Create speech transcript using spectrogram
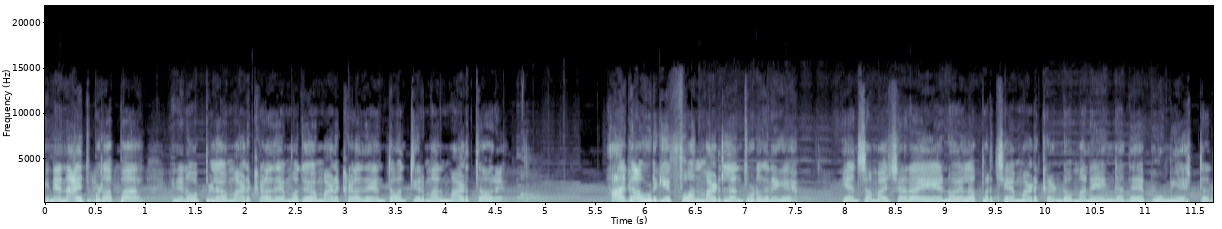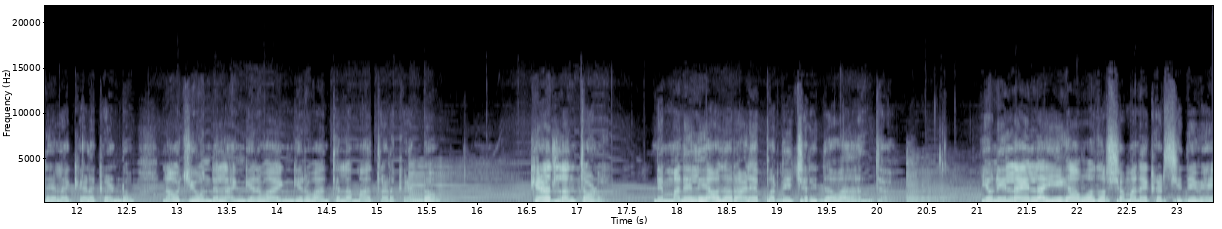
ಇನ್ನೇನು ಆಯ್ತು ಬಿಡಪ್ಪ? ಇನ್ನೇನು ಒಪ್ಪಿಳೆ ಮಾಡ್ಕೊಳ್ಳೋದೆ ಮದುವೆ ಮಾಡ್ಕೊಳ್ಳೋದೆ ಅಂತ ಒಂದು ತೀರ್ಮಾನ ಮಾಡ್ತಾವ್ರೆ. ಆಗ ಆ ಹುಡುಗಿ ಫೋನ್ ಮಾಡಿಲ್ಲ ಅಂತ ಹುಡುಗನಿಗೆ. ಏನು ಸಮಾಚಾರ, ಏನು ಎಲ್ಲ ಪರಿಚಯ ಮಾಡ್ಕೊಂಡು, ಮನೆ ಹೆಂಗದೆ, ಭೂಮಿ ಎಷ್ಟದೆ ಎಲ್ಲ ಕೇಳ್ಕೊಂಡು, ನಾವು ಜೀವನದಲ್ಲಿ ಹಂಗಿರುವ, ಹಿಂಗಿರುವ ಅಂತೆಲ್ಲ ಮಾತಾಡ್ಕೊಂಡು ಕೇಳಿದ್ಲಂತವಳು ನಿಮ್ಮ ಮನೇಲಿ ಯಾವ್ದಾರು ಹಳೆ ಫರ್ನಿಚರ್ ಇದ್ದಾವ? ಅಂತ. ಇವನು ಇಲ್ಲ ಇಲ್ಲ, ಈಗ ಹೋದ ವರ್ಷ ಮನೆ ಕಟ್ಸಿದ್ದೀವಿ.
